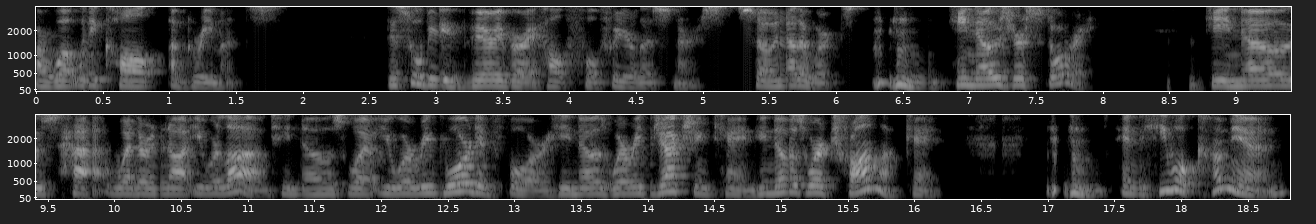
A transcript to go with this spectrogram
are what we call agreements. This will be very, very helpful for your listeners. So, in other words, he knows your story. He knows how, whether or not you were loved. He knows what you were rewarded for. He knows where rejection came. He knows where trauma came. and he will come in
